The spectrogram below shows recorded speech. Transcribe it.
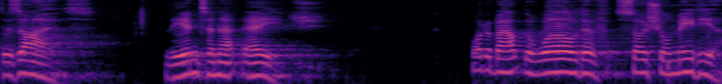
desires. The internet age. What about the world of social media?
